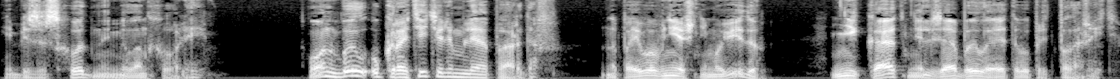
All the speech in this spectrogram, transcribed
и безысходной меланхолии. Он был укротителем леопардов, но по его внешнему виду никак нельзя было этого предположить.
